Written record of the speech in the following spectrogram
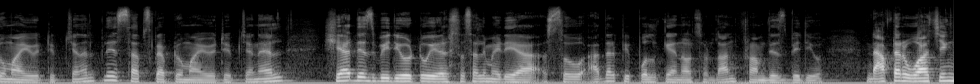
to my youtube channel please subscribe to my youtube channel. Share this video to your social media so other people can also learn from this video and after watching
